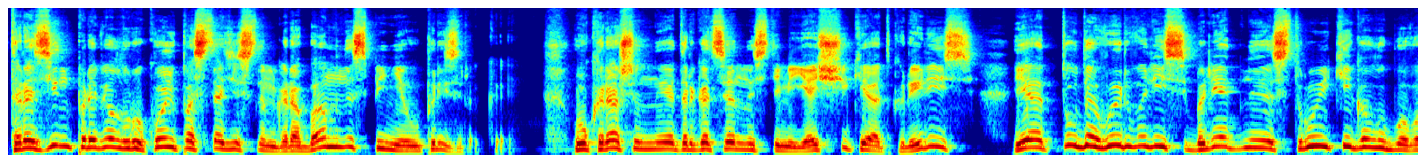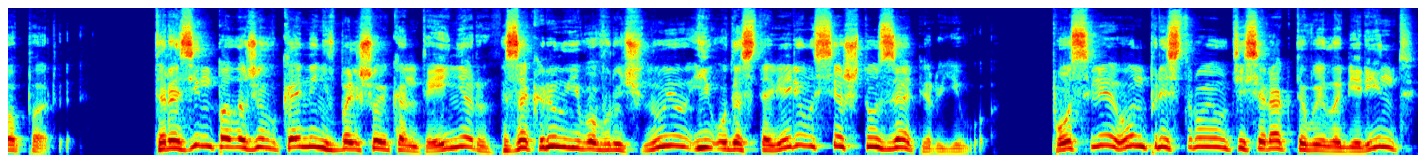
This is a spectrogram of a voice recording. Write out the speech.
Таразин провел рукой по стадисным гробам на спине у призрака. Украшенные драгоценностями ящики открылись, и оттуда вырвались бледные струйки голубого пара. Таразин положил камень в большой контейнер, закрыл его вручную и удостоверился, что запер его. После он пристроил тессерактовый лабиринт,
